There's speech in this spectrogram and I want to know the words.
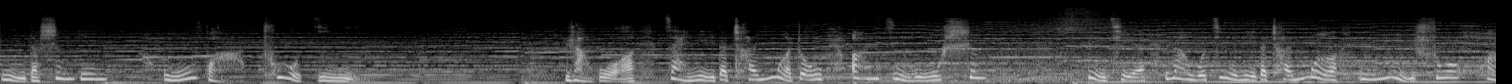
你的声音无法触及你。让我在你的沉默中安静无声，并且让我借你的沉默与你说话。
